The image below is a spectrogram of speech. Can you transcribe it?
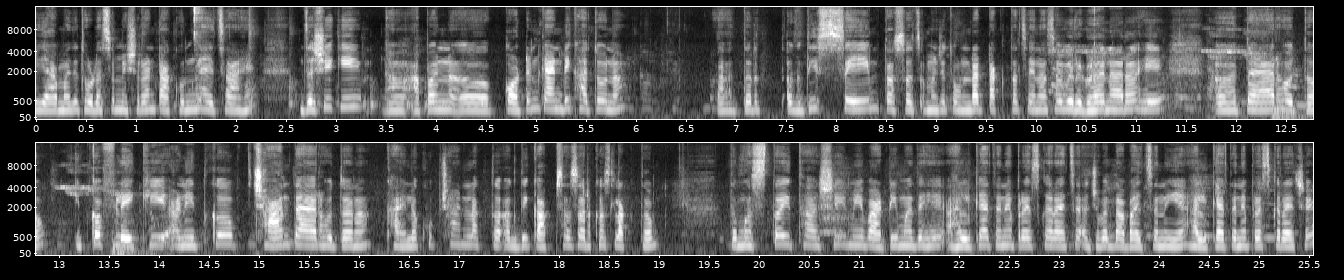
यामध्ये थोडंसं मिश्रण टाकून घ्यायचं आहे. जशी की आपण कॉटन कँडी खातो ना तर अगदी सेम तसंच म्हणजे तोंडात टाकताच आहे ना असं विरघळणारं हे तयार होतं. इतकं फ्लेकी आणि इतकं छान तयार होतं ना खायला खूप छान लागतं. अगदी कापसासारखंच लागतं. तर मस्त इथं अशी मी वाटीमध्ये हे हलक्या हाताने प्रेस करायचं. अजिबात दाबायचं नाही आहे हलक्या हाताने प्रेस करायचे.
